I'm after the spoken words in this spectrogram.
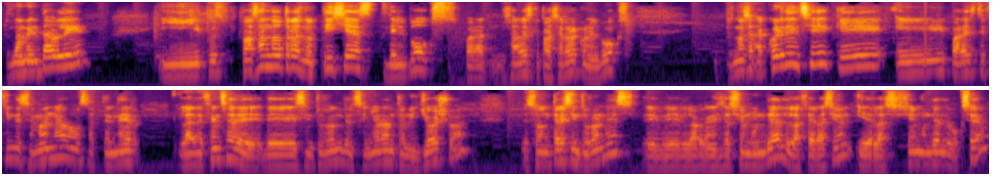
pues, lamentable. Y pues pasando a otras noticias del box, para, sabes que para cerrar con el box, pues no sé, acuérdense que eh, para este fin de semana vamos a tener la defensa de, de cinturón del señor Anthony Joshua. Son tres cinturones eh, de la Organización Mundial, de la Federación y de la Asociación Mundial de Boxeo.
